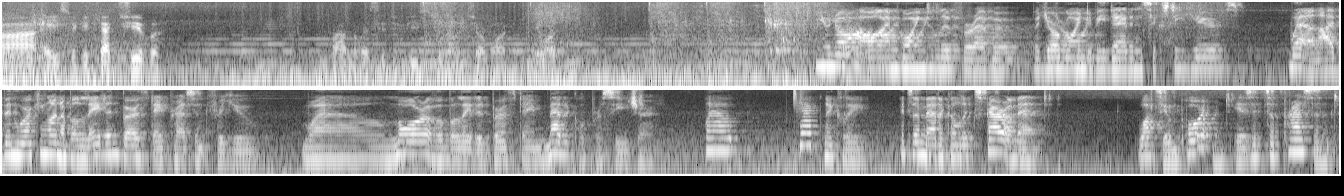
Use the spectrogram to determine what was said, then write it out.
Ah, é isso aqui que ativa. Tá, não vai ser difícil não. Tinha algum aqui e um aqui. You know how I'm going to live forever, but you're going to be dead in 60 years? Well, I've been working on a belated birthday present for you. Well, more of a belated birthday medical procedure. Well, technically, it's a medical experiment. What's important is it's a present.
